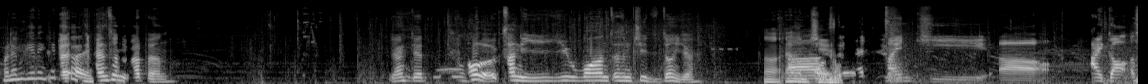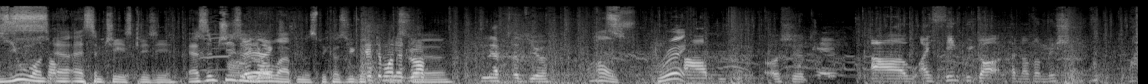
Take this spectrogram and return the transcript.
When I'm getting hit Uh, by. depends on the weapon. Young did. Oh, Xandi, you you want SMG, don't you? Uh, Uh, LMG. that mine key, uh, I got you want some- uh, SMGs, Chrissy. SMGs are Yeah, your weapons because you get. Get the one that this, drop. uh, Left at you. Oh, frick. um, Oh shit. okay. Uh, I think we got another mission. What, what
